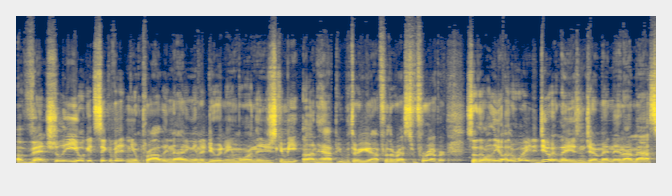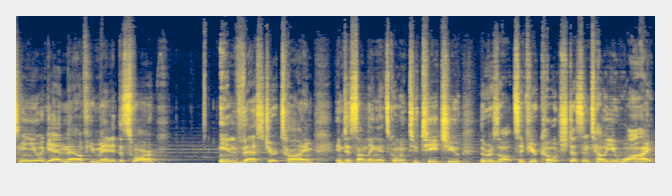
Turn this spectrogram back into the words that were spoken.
Eventually, you'll get sick of it and you're probably not even going to do it anymore. And then you're just going to be unhappy with where you're at for the rest of forever. So, the only other way to do it, ladies and gentlemen, and I'm asking you again now, if you made it this far, Invest your time into something that's going to teach you the results. If your coach doesn't tell you why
